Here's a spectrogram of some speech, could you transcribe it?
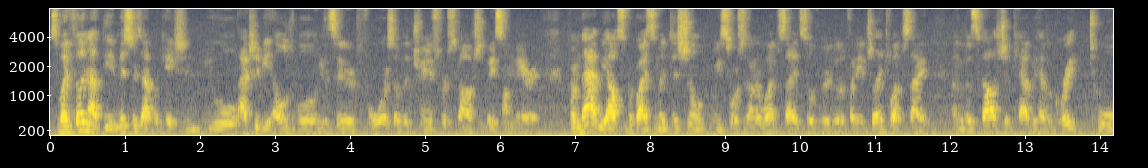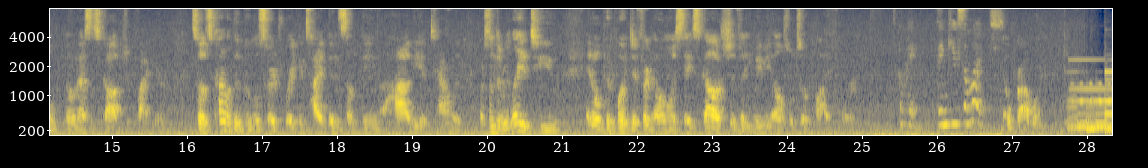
So by filling out the admissions application, you will actually be eligible and considered for some of the transfer scholarships based on merit. From that, we also provide some additional resources on our website. So if you go to Financial Aid's website, under the scholarship tab, we have a great tool known as the Scholarship Finder. So it's kind of like a Google search where you can type in something, a hobby, a talent, or something related to you, and it will pinpoint different Illinois State scholarships that you may be eligible to apply for. Okay, thank you so much. No problem.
